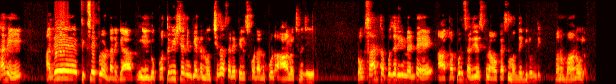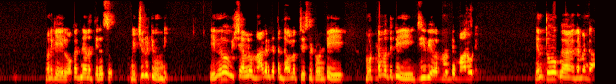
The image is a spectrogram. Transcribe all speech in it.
కానీ అదే ఫిక్స్ అయిపోయి ఉంటారు ఇక. ఈ కొత్త విషయాన్ని ఇంకేదైనా వచ్చినా సరే తెలుసుకోవడానికి కూడా ఆలోచన చేయరు. ఒకసారి తప్పు జరిగిందంటే ఆ తప్పును సరి చేసుకునే అవకాశం మన దగ్గర ఉంది. మనం మానవులం. మనకి లోక జ్ఞానం తెలుసు. మెచ్యూరిటీ ఉంది. ఎన్నో విషయాల్లో నాగరికతను డెవలప్ చేసినటువంటి మొట్టమొదటి జీవి ఎవరినంటే మానవుడే. ఎంతో ఘనంగా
